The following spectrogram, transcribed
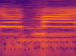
โย์ไหม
